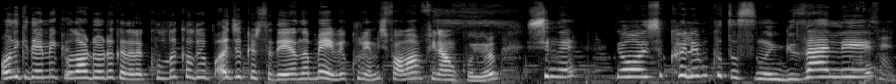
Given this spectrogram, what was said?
12'de yemek yiyorlar 4'e kadar okulda kalıyor. Acıkırsa diye yanına meyve, kuru yemiş falan filan koyuyorum. Şimdi ya şu kalem kutusunun güzelliği. Sen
